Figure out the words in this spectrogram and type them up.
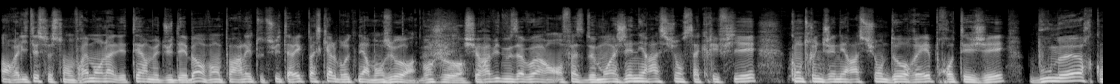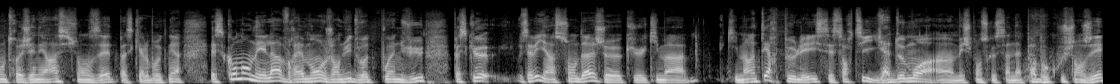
en réalité, ce sont vraiment là les termes du débat. On va en parler tout de suite avec Pascal Bruckner. Bonjour. Bonjour. Je suis ravi de vous avoir en face de moi. Génération sacrifiée contre une génération dorée, protégée. Boomer contre génération Z. Pascal Bruckner. Est-ce qu'on en est là vraiment aujourd'hui de votre point de vue? Parce que, vous savez, il y a un sondage qui m'a qui m'a interpellé. Il s'est sorti il y a deux mois, hein, mais je pense que ça n'a pas beaucoup changé.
